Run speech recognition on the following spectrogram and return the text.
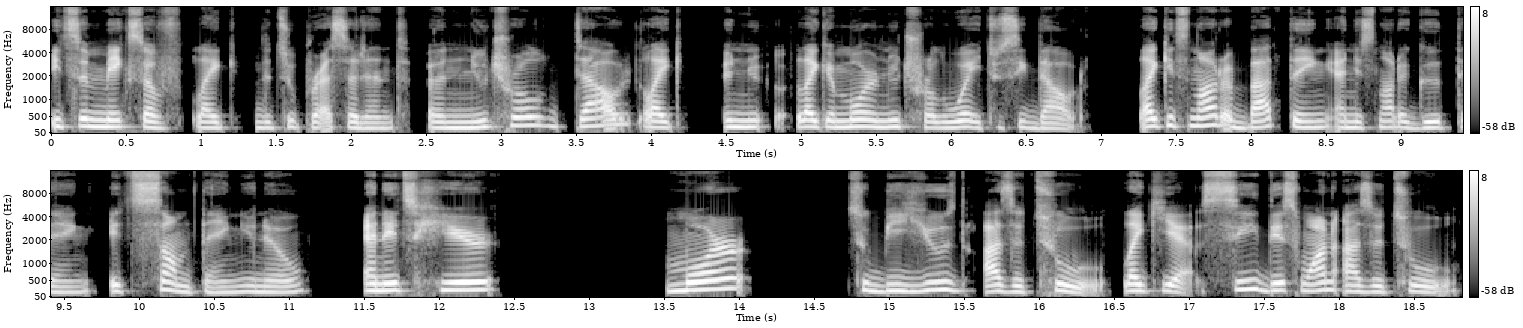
It's a mix of like the two precedent a neutral doubt like a like a more neutral way to see doubt like it's not a bad thing and it's not a good thing. It's something, you know, and it's here more to be used as a tool. Like, yeah, see this one as a tool.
